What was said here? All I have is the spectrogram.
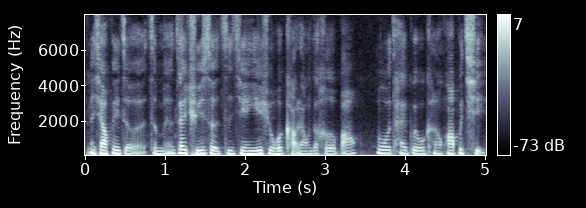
那消费者怎么在取舍之间，也许会考量我的荷包。如果太贵，我可能花不起；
